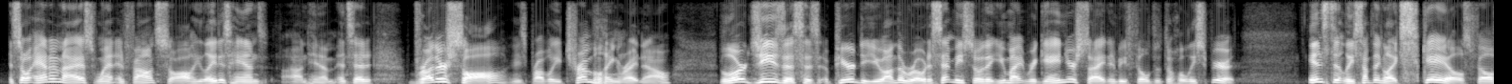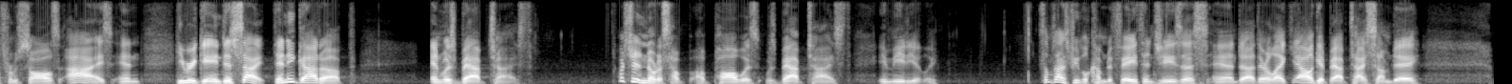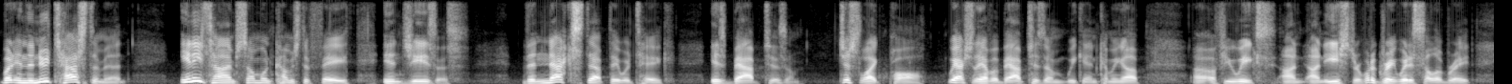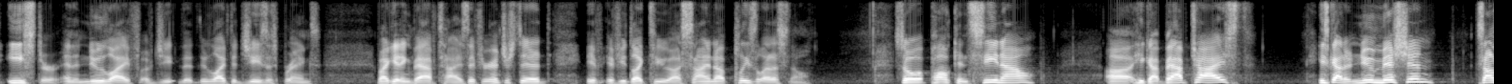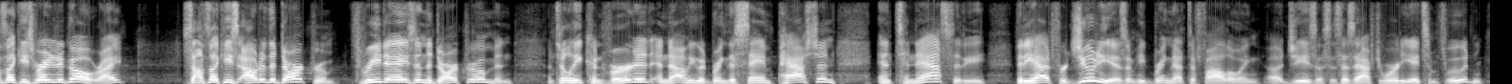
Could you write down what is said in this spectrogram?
And so Ananias went and found Saul. He laid his hands on him and said, Brother Saul, he's probably trembling right now, the Lord Jesus has appeared to you on the road, has sent me so that you might regain your sight and be filled with the Holy Spirit. Instantly, something like scales fell from Saul's eyes, and he regained his sight. Then he got up and was baptized. I want you to notice how, how Paul was, was baptized immediately. Sometimes people come to faith in Jesus and uh, they're like, yeah, I'll get baptized someday. But in the New Testament, anytime someone comes to faith in Jesus, the next step they would take is baptism, just like Paul. We actually have a baptism weekend coming up uh, a few weeks on, on Easter. What a great way to celebrate Easter and the new life of the new life that Jesus brings by getting baptized. If you're interested, if, if you'd like to uh, sign up, please let us know. So Paul can see now. Uh, he got baptized. He's got a new mission. Sounds like he's ready to go, right? Sounds like he's out of the dark room. Three days in the dark room and until he converted, and now he would bring the same passion and tenacity that he had for Judaism, he'd bring that to following uh, Jesus. It says afterward he ate some food and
